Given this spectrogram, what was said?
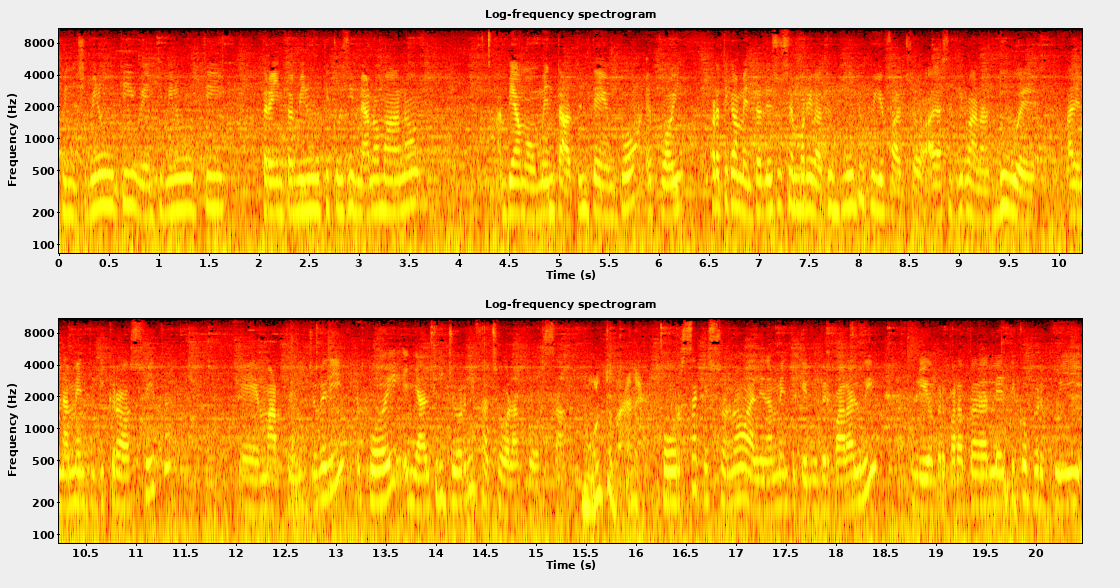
15 minuti, 20 minuti, 30 minuti così mano a mano abbiamo aumentato il tempo e poi praticamente adesso siamo arrivati a un punto in cui io faccio alla settimana due allenamenti di crossfit martedì, giovedì e poi gli altri giorni faccio la corsa Molto bene. corsa che sono allenamenti che mi prepara lui lui ho preparato l'atletico per cui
